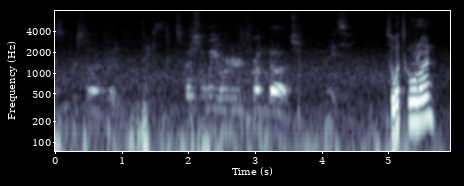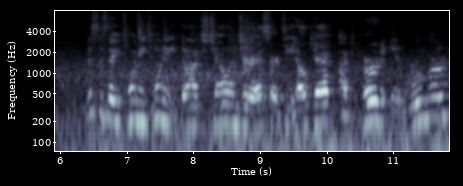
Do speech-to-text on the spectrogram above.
super stock hood. Specially ordered from Dodge. Nice. So what's going on? This is a 2020 Dodge Challenger SRT Hellcat. I've heard a rumor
